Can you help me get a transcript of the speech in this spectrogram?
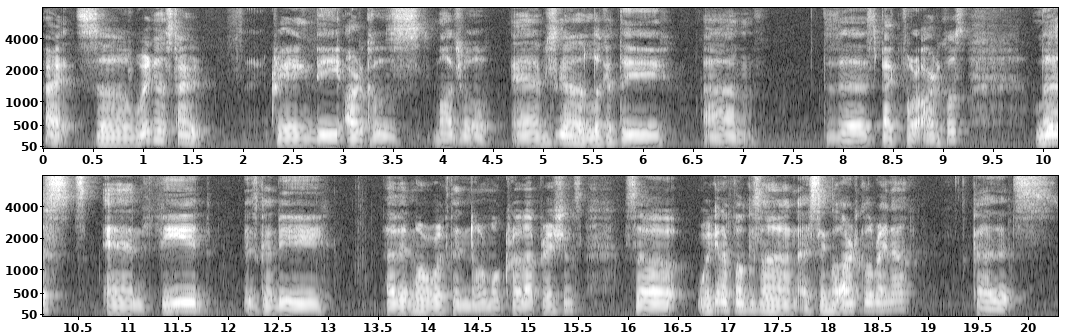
Alright, so we're going to start creating the articles module and I'm just going to look at the um, the spec for articles. Lists and feed is going to be a bit more work than normal CRUD operations. So we're going to focus on a single article right now because it's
